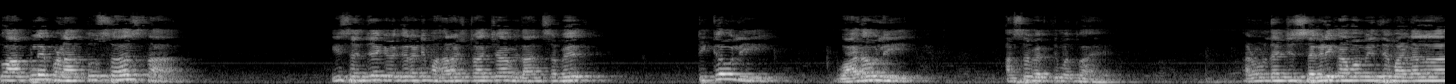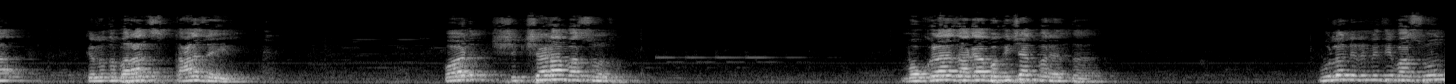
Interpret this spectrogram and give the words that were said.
तो आपलेपणा तो सहजता ही संजय केळकरांनी महाराष्ट्राच्या विधानसभेत टिकवली वाढवली असं व्यक्तिमत्व आहे. आणि म्हणून त्यांची सगळी कामं मी इथे मांडायला केलो तर बराच काळ जाईल. पण शिक्षणापासून मोकळ्या जागा बगीच्यांपर्यंत पुलनिर्मितीपासून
